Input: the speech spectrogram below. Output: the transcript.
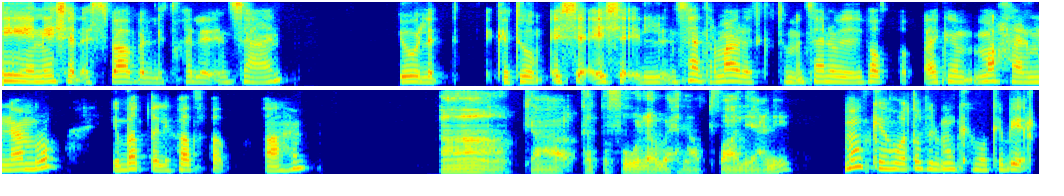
إيه يعني إيش الأسباب اللي تخلي الإنسان يولد كتوم؟ إيش إيش الإنسان ترى ما يولد كتوم الإنسان يولد يفضفض لكن مرحلة من عمره يبطل يفضفض فاهم؟ آه ك... كطفولة وإحنا أطفال يعني؟ ممكن هو طفل ممكن هو كبير.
